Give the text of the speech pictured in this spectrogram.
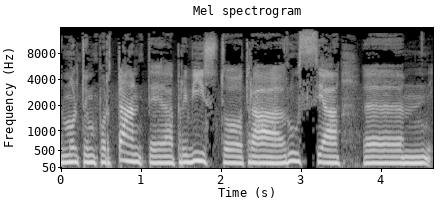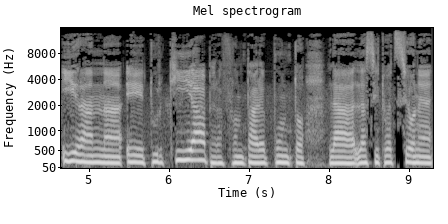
molto importante previsto tra Russia, ehm, Iran e Turchia per affrontare appunto la, la situazione,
